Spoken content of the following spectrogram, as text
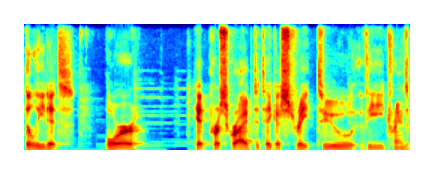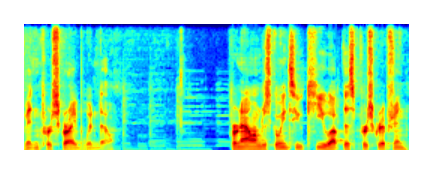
delete it, or hit prescribe to take us straight to the transmit and prescribe window. For now, I'm just going to queue up this prescription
